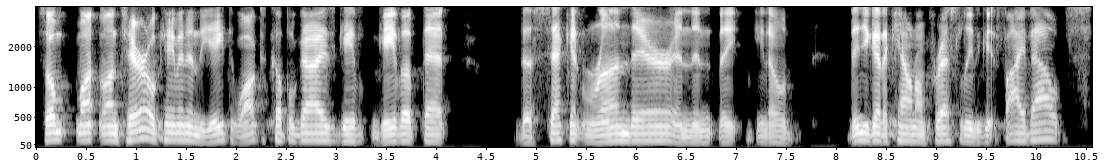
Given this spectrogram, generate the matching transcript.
So Mon- Montero came in in the eighth, walked a couple guys, gave gave up that the second run there, and then they, you know, then you got to count on Pressly to get five outs.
